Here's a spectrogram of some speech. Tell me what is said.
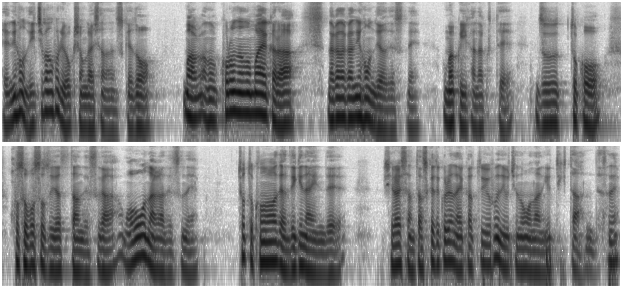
日本で一番古いオークション会社なんですけど、まあ、あのコロナの前からなかなか日本ではですねうまくいかなくてずっとこう細々とやってたんですがオーナーがですねちょっとこのままではできないんで白石さん助けてくれないかというふうにうちのオーナーに言ってきたんですね。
